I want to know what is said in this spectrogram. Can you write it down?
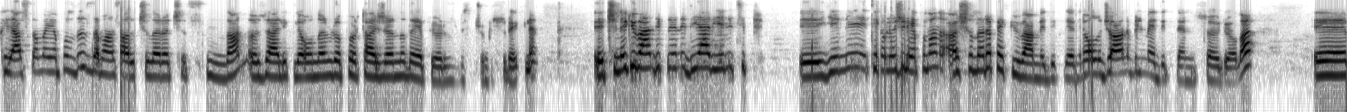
kıyaslama yapıldığı zaman sağlıkçılar açısından özellikle onların röportajlarını da yapıyoruz biz çünkü sürekli. E, Çin'e güvendiklerini diğer yeni tip e, yeni teknolojiyle yapılan aşılara pek güvenmediklerini, ne olacağını bilmediklerini söylüyorlar. E,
